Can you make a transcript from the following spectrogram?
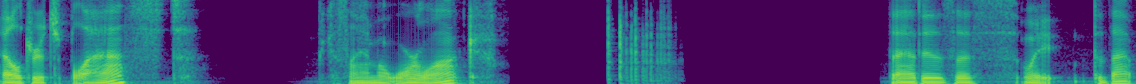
Eldritch Blast because I am a warlock. That is a wait. Did that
